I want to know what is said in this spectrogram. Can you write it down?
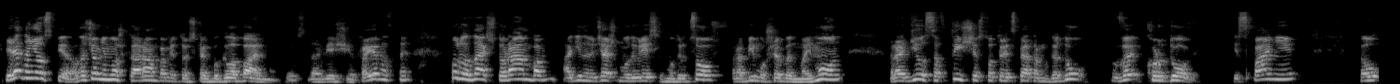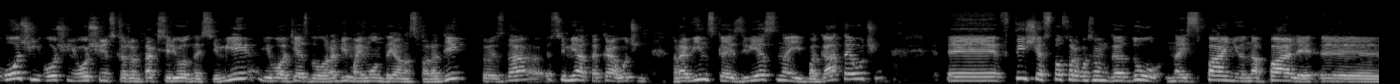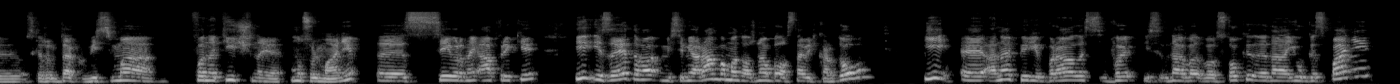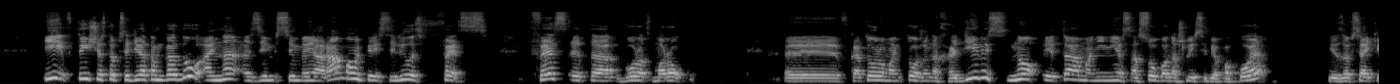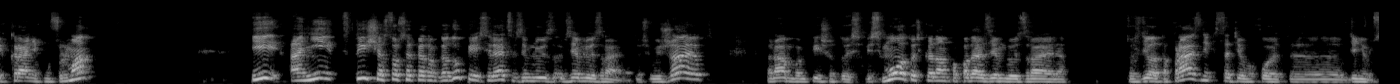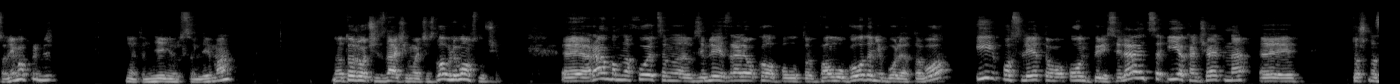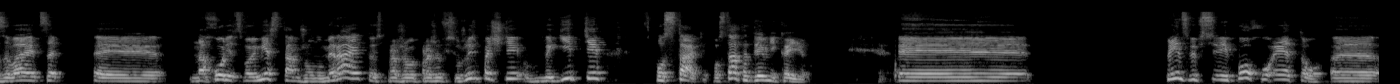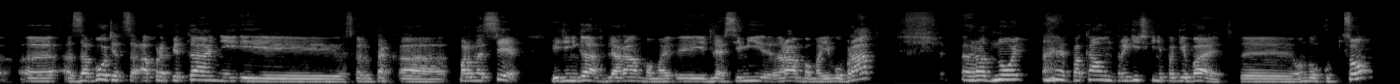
Итак, начнем с первого. Начнем немножко о Рамбаме, то есть как бы глобально, то есть да, вещи поверхностные. Нужно знать, что Рамбам, один из величайших еврейских мудрецов, Раби Муше бен Маймон, родился в 1135 году в Кордове, Испании. Очень-очень-очень, скажем так, серьезной семьи. Его отец был Раби Маймон Даяна Сфаради. То есть, да, семья такая очень равинская, известная и богатая очень. Э, в 1148 году на Испанию напали, э, скажем так, весьма фанатичные мусульмане э, с Северной Африки, и из-за этого семья Рамбама должна была оставить Кордову, и э, она перебралась в, на восток, на юг Испании, и в 1159 году она, семья Рамбама переселилась в Фес. Фес – это город в Марокко, э, в котором они тоже находились, но и там они не особо нашли себе покоя из-за всяких крайних мусульман. И они в 1165 году переселяются в землю, в землю Израиля. То есть уезжают, Рамбам пишет то есть письмо, то есть когда он попадает в землю Израиля. То есть делает это праздник, кстати, выходит э, в день Иерусалима. Нет, не день Иерусалима. Но тоже очень значимое число. В любом случае. Э, Рамбам находится в земле Израиля около полугода, не более того. И после этого он переселяется и окончательно э, то, что называется находит свое место, там же он умирает, то есть прожив, прожив всю жизнь почти в Египте, в Постате. Постат – это древний Каир. Э, в принципе, всю эпоху эту э, э, заботиться о пропитании и, скажем так, о парносе и деньгах для Рамбама и для семьи Рамбама его брат родной, пока он трагически не погибает. Он был купцом,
